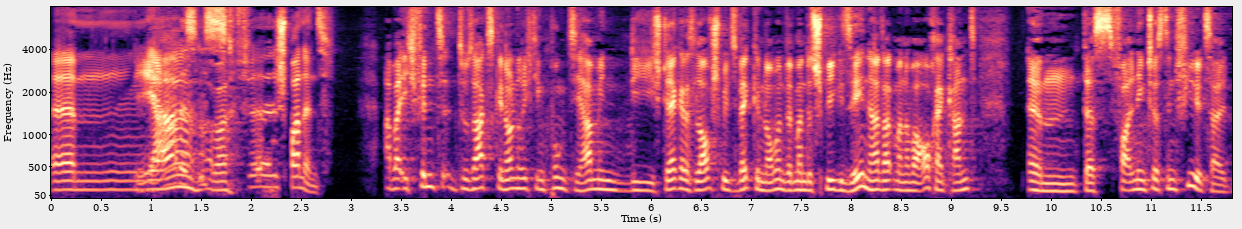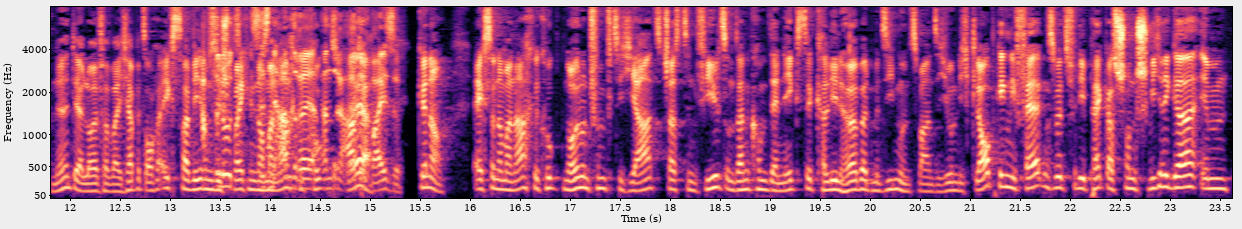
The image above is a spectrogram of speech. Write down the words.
Ähm, ja, Ja, das ist äh, spannend. Aber ich finde, du sagst genau den richtigen Punkt. Sie haben ihn die Stärke des Laufspiels weggenommen. Wenn man das Spiel gesehen hat, hat man aber auch erkannt, ähm, dass vor allen Dingen Justin Fields halt, ne, der Läufer war. Ich habe jetzt auch extra während des Sprechens nochmal eine andere, nachgeguckt. andere Art Ja, und Weise. Genau, extra nochmal nachgeguckt, 59 Yards, Justin Fields und dann kommt der nächste, Khalil Herbert mit 27. Und ich glaube, gegen die Falcons wird es für die Packers schon schwieriger im,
